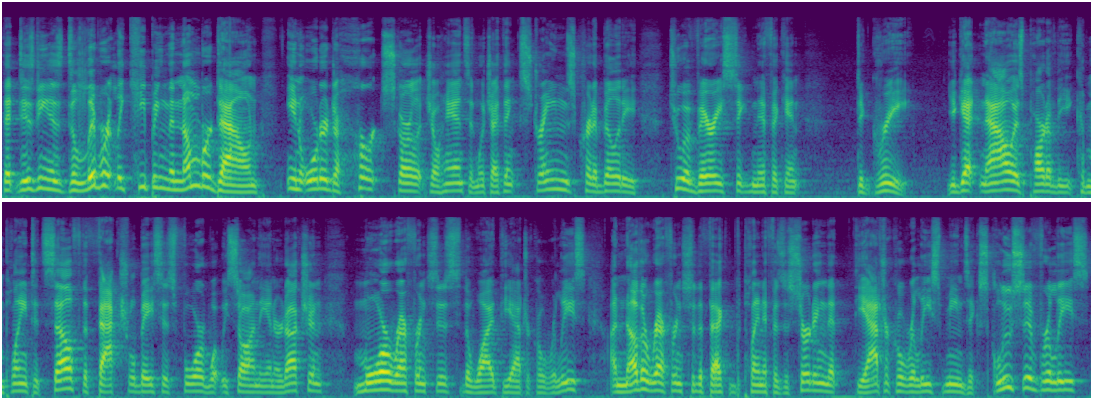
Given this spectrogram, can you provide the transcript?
that Disney is deliberately keeping the number down in order to hurt Scarlett Johansson, which I think strains credibility to a very significant degree. You get now, as part of the complaint itself, the factual basis for what we saw in the introduction, more references to the wide theatrical release, another reference to the fact that the plaintiff is asserting that theatrical release means exclusive release.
